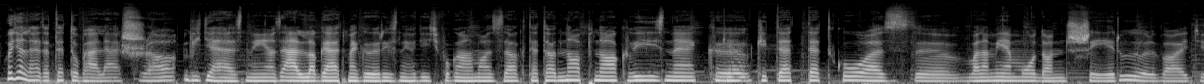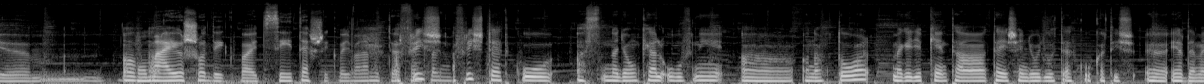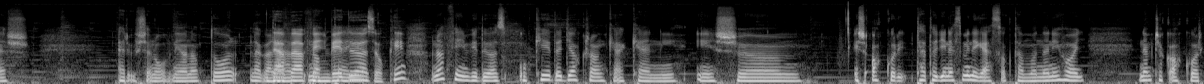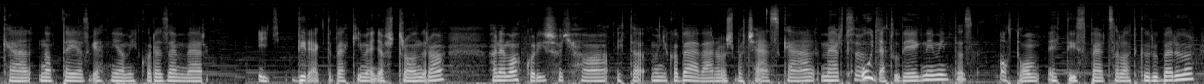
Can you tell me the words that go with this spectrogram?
Hogyan lehet a tetoválásra vigyázni, az állagát megőrizni, hogy így fogalmazzak? Tehát a napnak, víznek Igen. kitett tetkó az valamilyen módon sérül, vagy a, homályosodik, vagy szétesik, vagy valami történik? A friss, a friss tetkó azt nagyon kell óvni a, a naptól, meg egyébként a teljesen gyógyult tetkókat is ö, érdemes erősen óvni a naptól. Legalább de a fényvédő az oké? Okay? A napfényvédő az oké, okay, de gyakran kell kenni, és, és akkor, tehát hogy én ezt mindig el szoktam mondani, hogy nem csak akkor kell napteljezgetni, amikor az ember így direktbe kimegy a strandra, hanem akkor is, hogyha itt a, mondjuk a belvárosba császkál, mert Szönt. úgy le tud égni, mint az atom egy 10 perc alatt körülbelül.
